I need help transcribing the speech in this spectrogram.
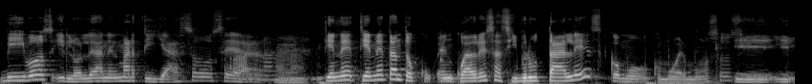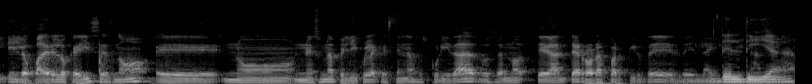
vivos y luego le dan el martillazo, o sea. Ay, no, no. Tiene, tiene tanto cu- encuadres así brutales como, como hermosos. Y, y- y lo padre es lo que dices, ¿no? Eh, no, no es una película que esté en la oscuridad, o sea, no te dan terror a partir de, de la Del día.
